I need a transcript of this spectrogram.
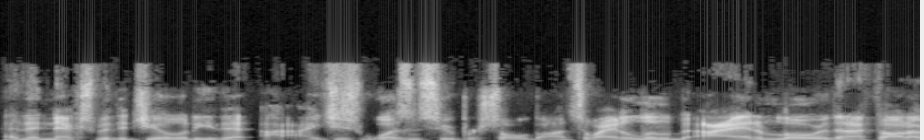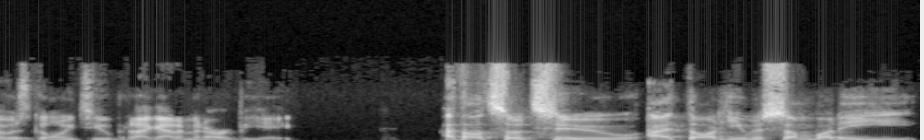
and then next with agility that I just wasn't super sold on. So I had a little bit, I had him lower than I thought I was going to, but I got him at RB eight. I thought so too. I thought he was somebody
